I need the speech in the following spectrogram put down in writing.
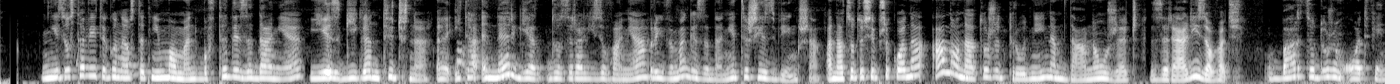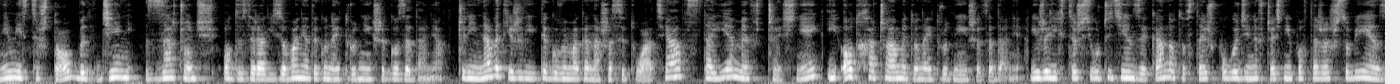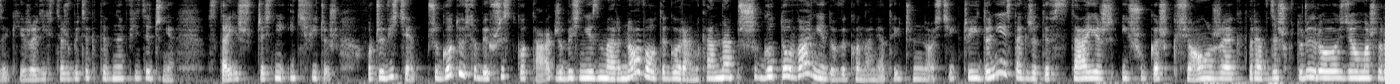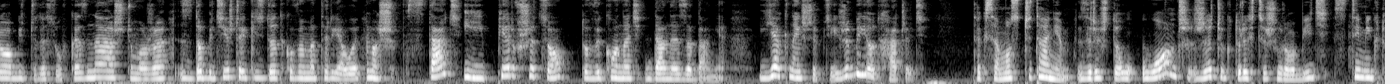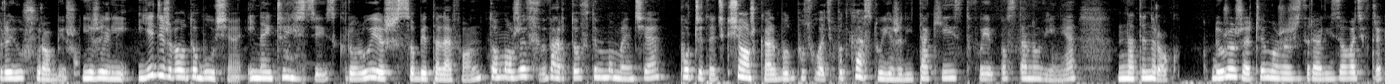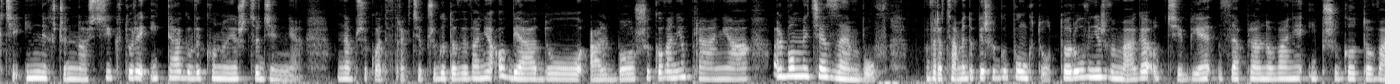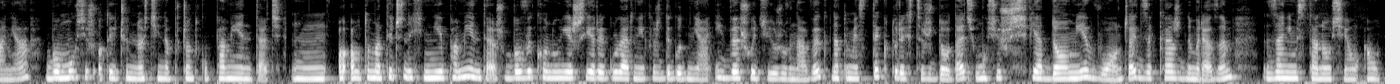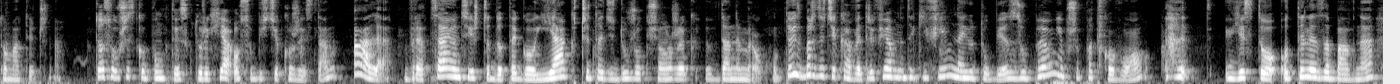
Nie zostawię tego na ostatni moment, bo wtedy zadanie jest gigantyczne e, i ta energia do zrealizowania, której wymaga zadanie, też jest większa. A na co to się przekłada? Ano na to, że trudniej nam daną rzecz zrealizować. Bardzo dużym ułatwieniem jest też to, by dzień zacząć od zrealizowania tego najtrudniejszego zadania. Czyli nawet jeżeli tego wymaga nasza sytuacja, wstajemy wcześniej i odhaczamy to najtrudniejsze zadanie. Jeżeli chcesz się uczyć języka, no to wstajesz pół godziny wcześniej powtarzasz sobie język. Jeżeli chcesz być aktywny fizycznie, wstajesz wcześniej i ćwiczysz. Oczywiście przygotuj sobie wszystko tak, żebyś nie zmarnował tego ranka na przygotowanie do wykonania tej czynności. Czyli to nie jest tak, że ty wstajesz i szukasz książek, sprawdzasz, który rozdział masz robić, czy tę słówkę znasz, znasz, czy może zdobyć jeszcze jakieś dodatkowe materiały. Masz wstać i pierwsze co, to wykonać dane zadanie. Jak najszybciej, żeby je odhaczyć. Tak samo z czytaniem. Zresztą łącz rzeczy, które chcesz robić, z tymi, które już robisz. Jeżeli jedziesz w autobusie i najczęściej skrolujesz sobie telefon, to może warto w tym momencie poczytać książkę albo posłuchać podcastu, jeżeli takie jest Twoje postanowienie na ten rok. Dużo rzeczy możesz zrealizować w trakcie innych czynności, które i tak wykonujesz codziennie, na przykład w trakcie przygotowywania obiadu, albo szykowania prania, albo mycia zębów wracamy do pierwszego punktu. To również wymaga od ciebie zaplanowania i przygotowania, bo musisz o tej czynności na początku pamiętać. Mm, o automatycznych nie pamiętasz, bo wykonujesz je regularnie każdego dnia i weszły ci już w nawyk. Natomiast te, które chcesz dodać, musisz świadomie włączać za każdym razem, zanim staną się automatyczne. To są wszystko punkty, z których ja osobiście korzystam, ale wracając jeszcze do tego, jak czytać dużo książek w danym roku. To jest bardzo ciekawe. Trafiłam na taki film na YouTubie zupełnie przypadkowo. Jest to o tyle zabawne,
